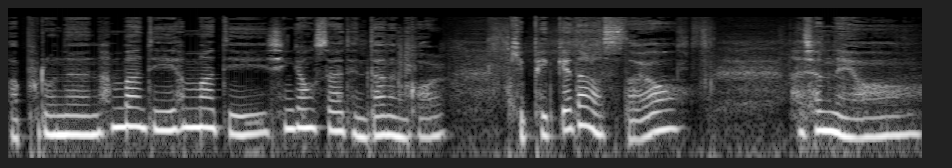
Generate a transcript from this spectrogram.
앞으로는 한마디 한마디 신경 써야 된다는 걸 깊이 깨달았어요. 하셨네요.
